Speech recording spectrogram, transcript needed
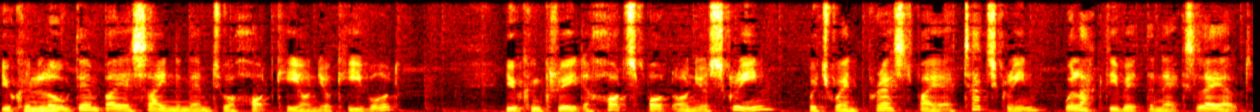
You can load them by assigning them to a hotkey on your keyboard. You can create a hotspot on your screen, which when pressed via a touchscreen will activate the next layout.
